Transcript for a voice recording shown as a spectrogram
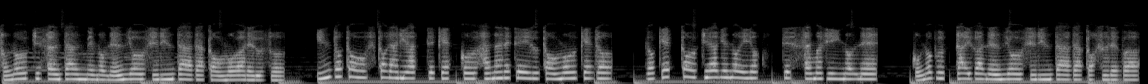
そのうち3段目の燃料シリンダーだと思われるぞ。インドとオーストラリアって結構離れていると思うけど、ロケット打ち上げの威力って凄まじいのね。この物体が燃料シリンダーだとすれば、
